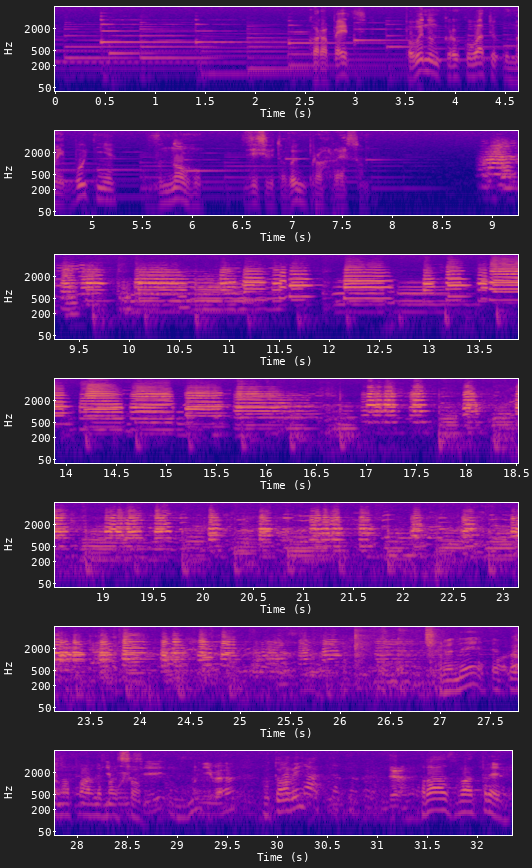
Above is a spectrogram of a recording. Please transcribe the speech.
Коропець повинен крокувати у майбутнє в ногу зі світовим прогресом. Рене, e poi una parole malso. Готові? Раз, два, три.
